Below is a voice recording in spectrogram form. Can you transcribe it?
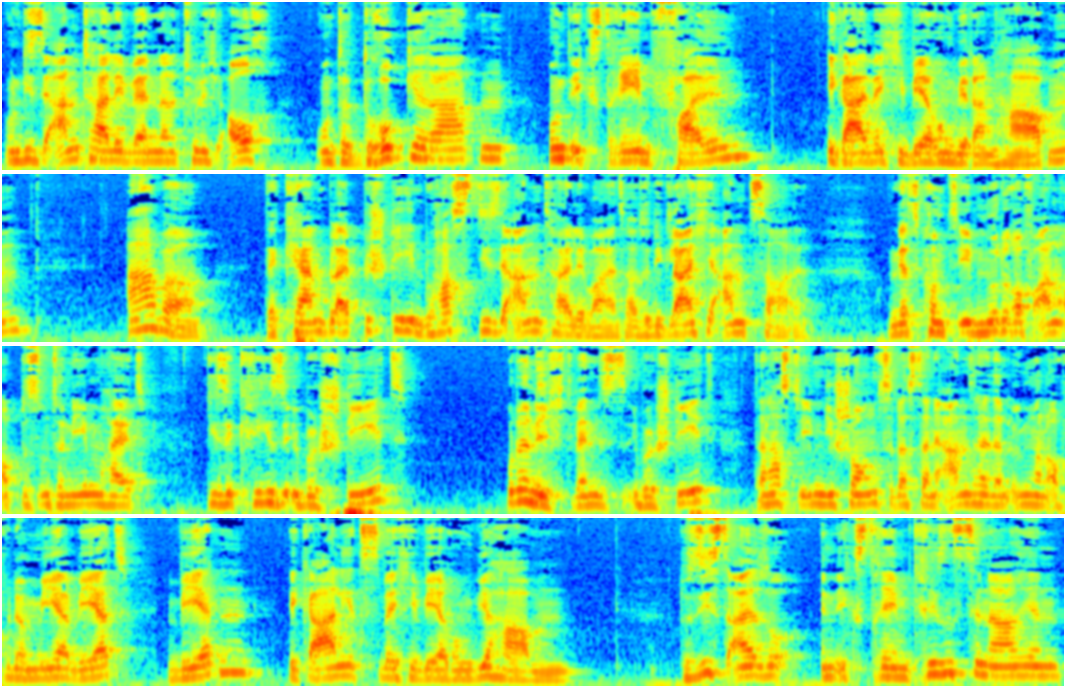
und diese Anteile werden dann natürlich auch unter Druck geraten und extrem fallen, egal welche Währung wir dann haben. Aber der Kern bleibt bestehen. Du hast diese Anteile weiter, also die gleiche Anzahl. Und jetzt kommt es eben nur darauf an, ob das Unternehmen halt diese Krise übersteht oder nicht. Wenn es übersteht, dann hast du eben die Chance, dass deine Anteile dann irgendwann auch wieder mehr wert werden, egal jetzt welche Währung wir haben. Du siehst also, in extremen Krisenszenarien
